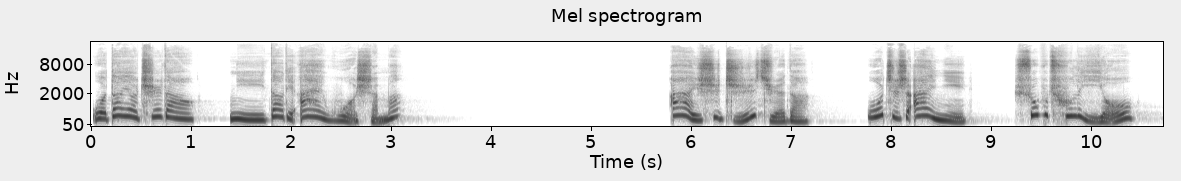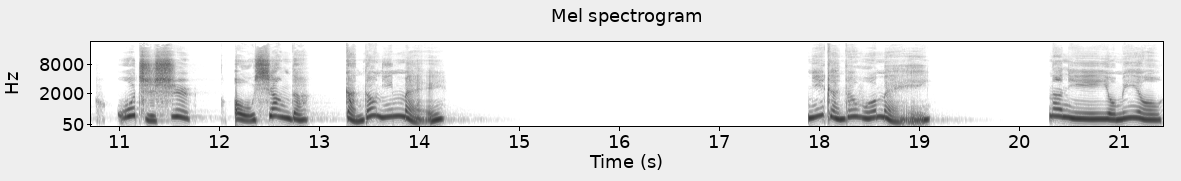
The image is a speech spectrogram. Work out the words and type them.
我倒要知道你到底爱我什么？爱是直觉的，我只是爱你，说不出理由。我只是偶像的感到你美，你感到我美，那你有没有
